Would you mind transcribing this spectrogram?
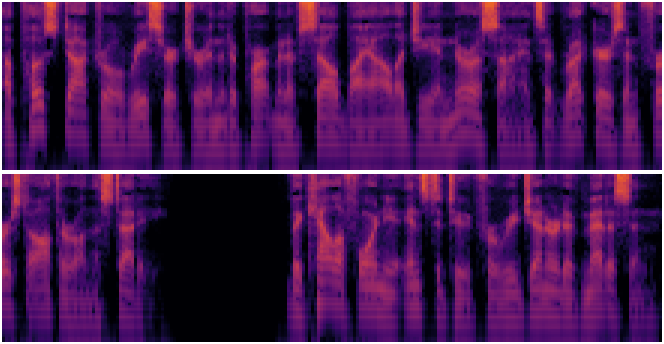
a postdoctoral researcher in the Department of Cell Biology and Neuroscience at Rutgers and first author on the study. The California Institute for Regenerative Medicine,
